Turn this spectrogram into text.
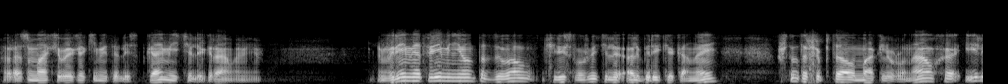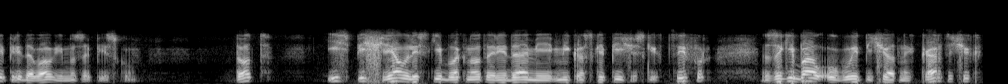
размахивая какими-то листками и телеграммами. Время от времени он подзывал через служителя Альберика Кане, что-то шептал Маклеру на ухо или передавал ему записку. Тот испещрял листки блокнота рядами микроскопических цифр, загибал углы печатных карточек,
